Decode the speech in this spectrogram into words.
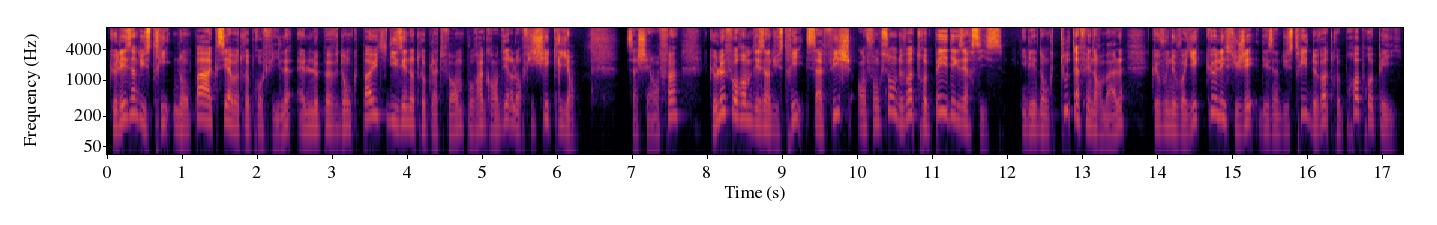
que les industries n'ont pas accès à votre profil, elles ne peuvent donc pas utiliser notre plateforme pour agrandir leurs fichiers clients. Sachez enfin que le Forum des industries s'affiche en fonction de votre pays d'exercice. Il est donc tout à fait normal que vous ne voyez que les sujets des industries de votre propre pays.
